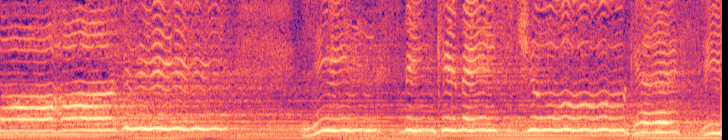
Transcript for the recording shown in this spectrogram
davė, linksminkimės džiugesį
